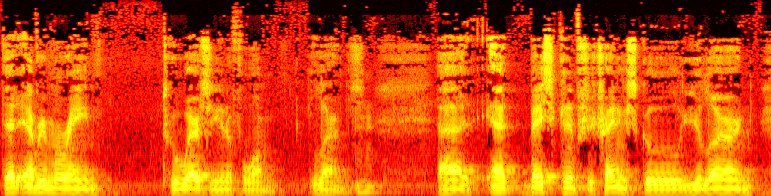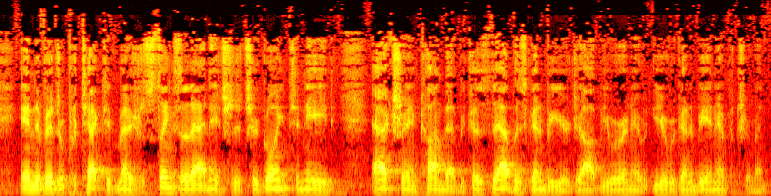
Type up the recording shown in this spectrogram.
that every Marine who wears a uniform learns. Mm-hmm. Uh, at basic infantry training school, you learn individual protective measures, things of that nature that you're going to need actually in combat because that was going to be your job. You were an, you were going to be an infantryman.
